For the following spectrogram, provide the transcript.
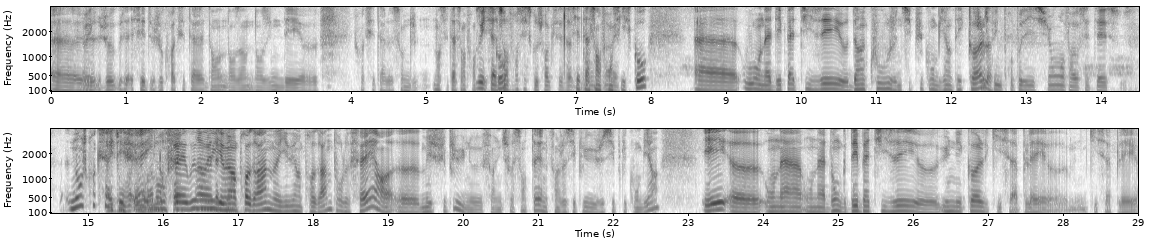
Euh, Oui. je, c'est- je crois que c'était dans, dans, un- dans une des. euh, je crois que c'était à Los Angeles. Non, c'était à San Francisco. Oui, c'est à San Francisco, je crois que c'est ça. C'est à San. Francisco. Euh, où on a débaptisé euh, d'un coup, je ne sais plus combien d'écoles. C'était une proposition, enfin c'était. Non, je crois que ça Ah, a ils été fait. ils l'ont fait. fait Oui, Ah oui, il y a eu un programme. Il y a eu un programme pour le faire, euh, mais je sais plus une, enfin une soixantaine, enfin je sais plus, je sais plus combien. Et euh, on a, on a donc débaptisé une école qui s'appelait, qui s'appelait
